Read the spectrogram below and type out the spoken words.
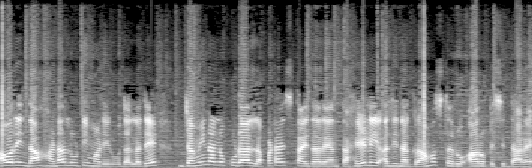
ಅವರಿಂದ ಹಣ ಲೂಟಿ ಮಾಡಿರುವುದಲ್ಲದೆ ಜಮೀನನ್ನು ಕೂಡ ಲಪಟಾಯಿಸ್ತಾ ಇದ್ದಾರೆ ಅಂತ ಹೇಳಿ ಅಲ್ಲಿನ ಗ್ರಾಮಸ್ಥರು ಆರೋಪಿಸಿದ್ದಾರೆ.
